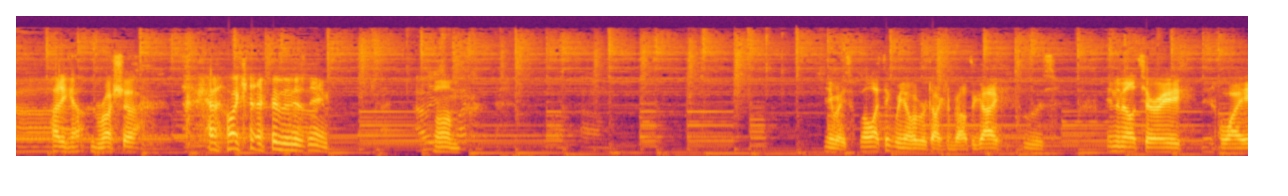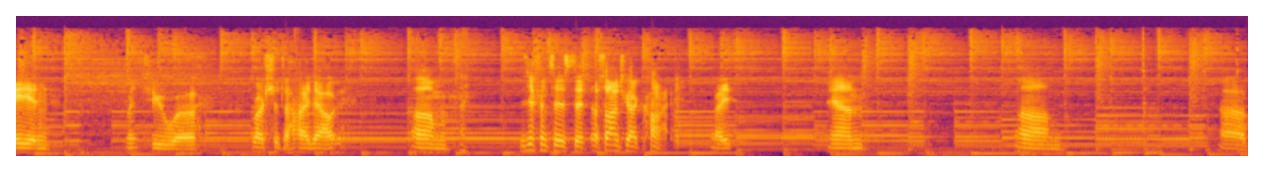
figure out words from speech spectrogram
Uh, hiding out in Russia. Why can't I remember his name? Um, um, Anyways, well, I think we know what we're talking about. The guy who was in the military in Hawaii and went to uh, Russia to hide out. Um, the difference is that Assange got caught, right? And um, uh,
